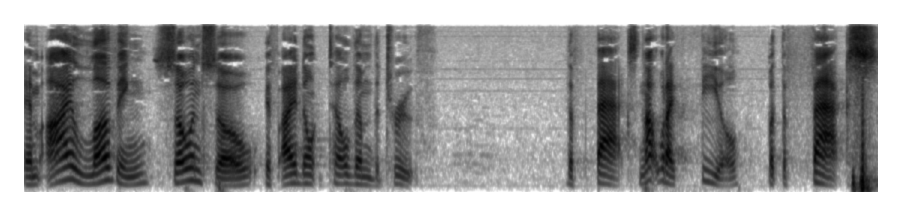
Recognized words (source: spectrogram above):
Am I loving so and so if I don't tell them the truth? The facts, not what I feel, but the facts.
